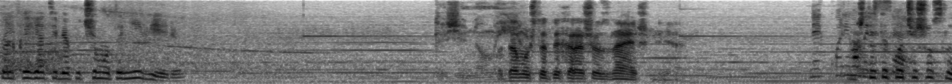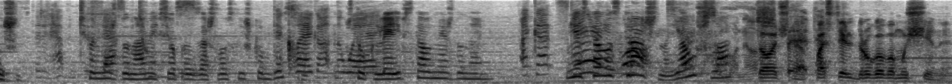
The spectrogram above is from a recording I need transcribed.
Только я тебе почему-то не верю. Потому что ты хорошо знаешь меня. А что ты хочешь услышать? Что между нами все произошло слишком быстро? Что Клей встал между нами? Мне стало страшно, я ушла. Точно, в постель другого мужчины.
